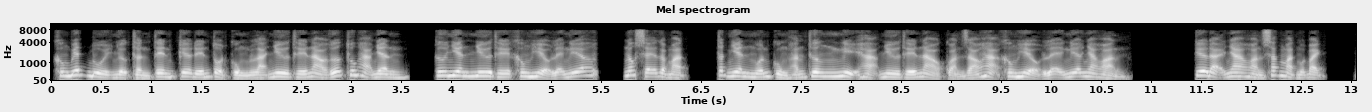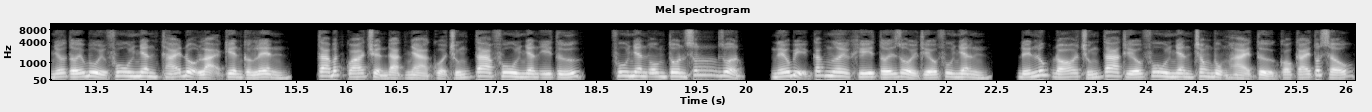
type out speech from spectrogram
không biết bùi nhược thần tên kia đến tột cùng là như thế nào ước thúc hạ nhân, cư nhiên như thế không hiểu lễ nghĩa, nóc sẽ gặp mặt, tất nhiên muốn cùng hắn thương nghị hạ như thế nào quản giáo hạ không hiểu lễ nghĩa nha hoàn. Kia đại nha hoàn sắc mặt một bạch, nhớ tới bùi phu nhân thái độ lại kiên cường lên, ta bất quá chuyển đạt nhà của chúng ta phu nhân ý tứ, phu nhân ôm tôn xuất ruột, nếu bị các ngươi khí tới rồi thiếu phu nhân, đến lúc đó chúng ta thiếu phu nhân trong bụng hải tử có cái tốt xấu,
